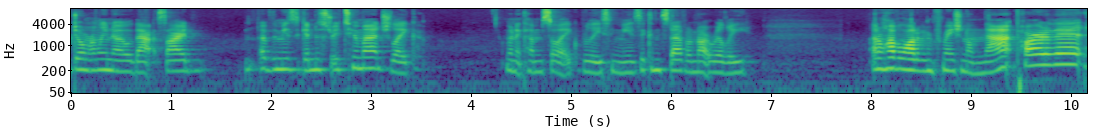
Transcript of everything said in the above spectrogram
don't really know that side of the music industry too much. Like, when it comes to like releasing music and stuff, I'm not really, I don't have a lot of information on that part of it,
